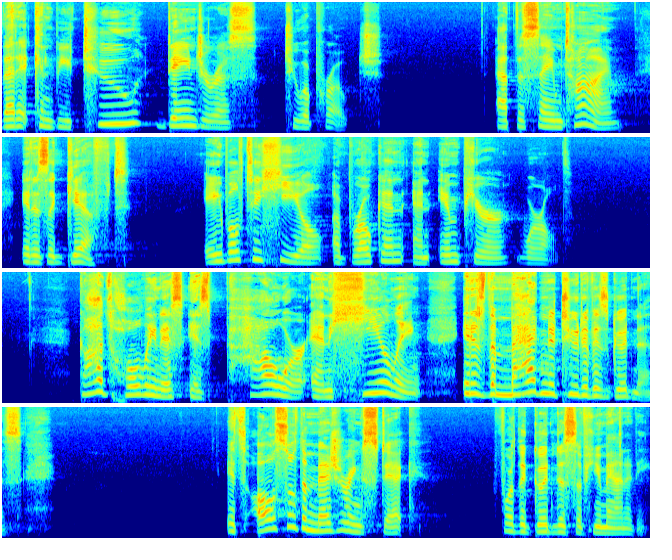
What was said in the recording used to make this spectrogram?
that it can be too dangerous to approach. At the same time, it is a gift able to heal a broken and impure world. God's holiness is power and healing. It is the magnitude of his goodness. It's also the measuring stick for the goodness of humanity.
